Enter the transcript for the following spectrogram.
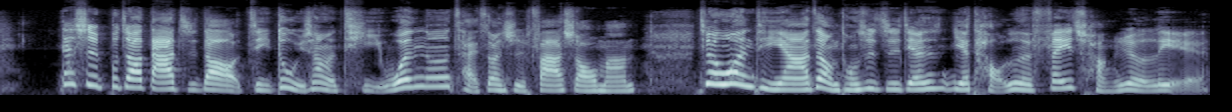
但是不知道大家知道几度以上的体温呢才算是发烧吗？这个问题啊，在我们同事之间也讨论的非常热烈。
